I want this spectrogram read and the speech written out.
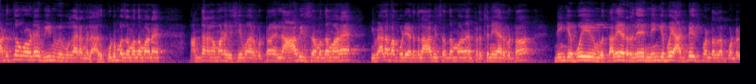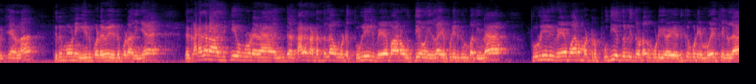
அடுத்தவங்களோட வீண் விவகாரங்கள் அது குடும்ப சம்மந்தமான அந்தரகமான விஷயமா இருக்கட்டும் இல்லை ஆஃபீஸ் சம்மந்தமான நீ வேலை பார்க்கக்கூடிய இடத்துல ஆஃபீஸ் சம்மந்தமான பிரச்சனையாக இருக்கட்டும் நீங்கள் போய் தலையிடுறது நீங்கள் போய் அட்வைஸ் பண்ணுறது போன்ற விஷயம்லாம் திரும்பவும் நீங்கள் ஈடுபடவே ஈடுபடாதீங்க. இந்த கடகராசிக்கு உங்களுடைய இந்த காலகட்டத்தில் உங்களுடைய தொழில் வியாபாரம் உத்தியோகம் இதெல்லாம் எப்படி இருக்குன்னு பார்த்தீங்கன்னா தொழில் வியாபாரம் மற்றும் புதிய தொழில் தொடங்கக்கூடிய எடுக்கக்கூடிய முயற்சிகளை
